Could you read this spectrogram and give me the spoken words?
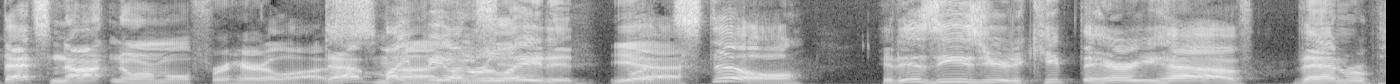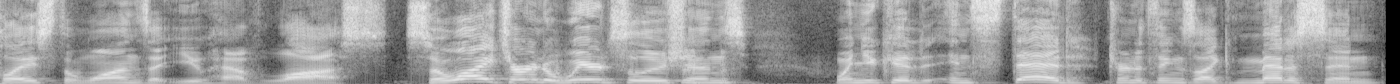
that's not normal for hair loss. That might Uh, be should- unrelated, yeah. but still, it is easier to keep the hair you have than replace the ones that you have lost. So why turn to weird solutions when you could instead turn to things like medicine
